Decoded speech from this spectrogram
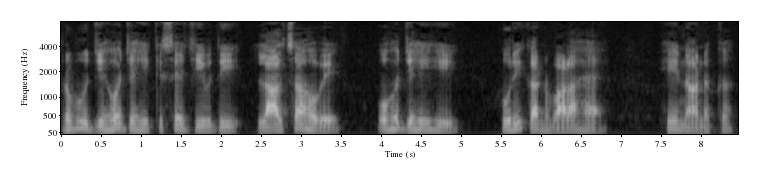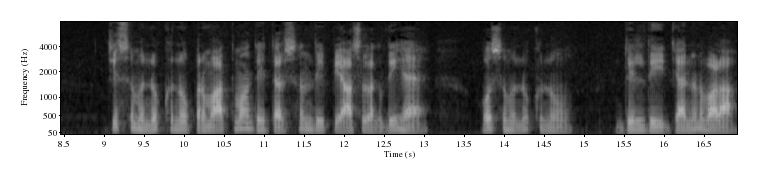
ਪ੍ਰਭੂ ਜਿਹੋ ਜਿਹੀ ਕਿਸੇ ਜੀਵ ਦੀ ਲਾਲਸਾ ਹੋਵੇ, ਉਹ ਜਿਹੀ ਹੀ ਪੂਰੀ ਕਰਨ ਵਾਲਾ ਹੈ। हे ਨਾਨਕ, ਜਿਸ ਮਨੁੱਖ ਨੂੰ ਪਰਮਾਤਮਾ ਦੇ ਦਰਸ਼ਨ ਦੀ ਪਿਆਸ ਲੱਗਦੀ ਹੈ, ਉਸ ਮਨੁੱਖ ਨੂੰ ਦਿਲ ਦੀ ਜਾਣਨ ਵਾਲਾ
